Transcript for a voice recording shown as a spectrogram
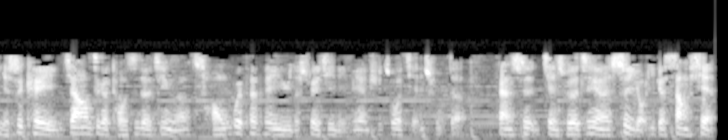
也是可以将这个投资的金额从未分配盈余的税基里面去做减除的。但是减除的金额是有一个上限。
